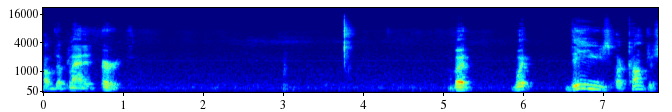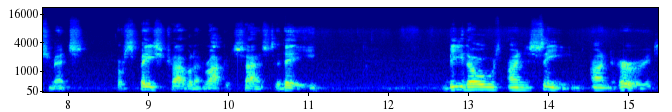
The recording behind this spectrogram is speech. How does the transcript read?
of the planet Earth. But with these accomplishments of space travel and rocket science today, be those unseen, unheard,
